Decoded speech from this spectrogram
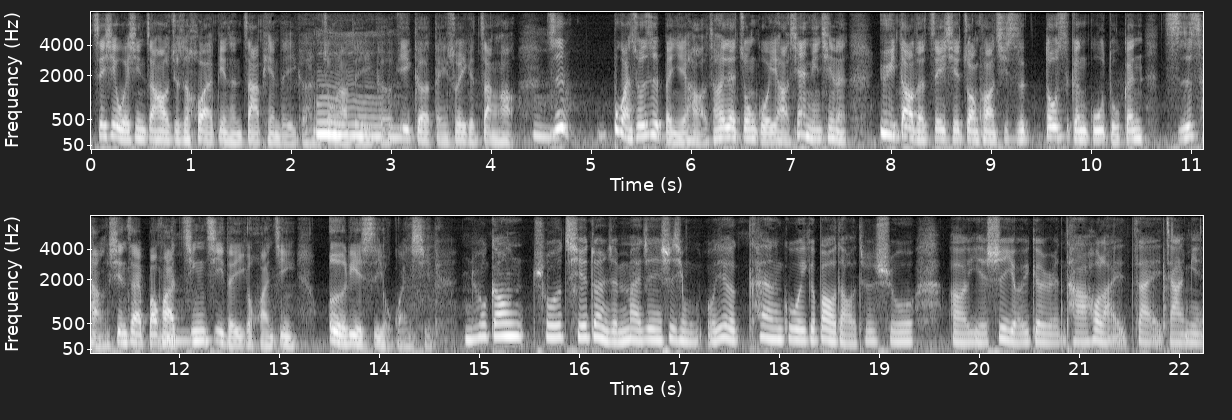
这些微信账号就是后来变成诈骗的一个很重要的一个一个等于说一个账号，日不管说日本也好，或者在中国也好，现在年轻人遇到的这些状况，其实都是跟孤独、跟职场现在包括经济的一个环境恶劣是有关系的。你说刚刚说切断人脉这件事情，我记得看过一个报道，就是说，呃，也是有一个人，他后来在家里面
